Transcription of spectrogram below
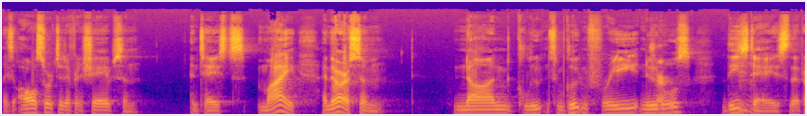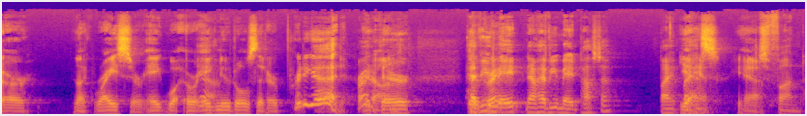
Like all sorts of different shapes and and tastes. My and there are some non gluten some gluten free noodles these days that are like rice or egg or egg Mm. Noodles that are pretty good. Right Like on. They're have you great. made now? Have you made pasta? By, by Yes, hand? yeah. it's fun.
